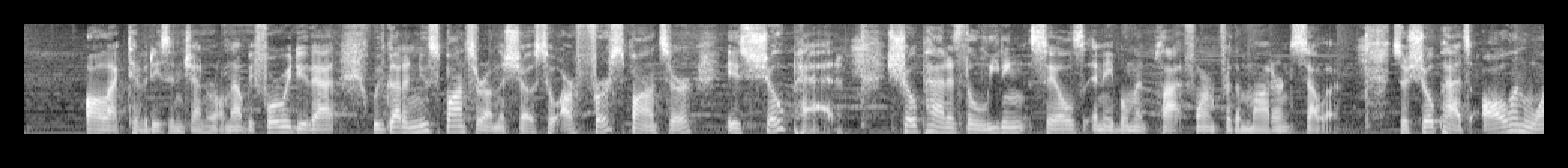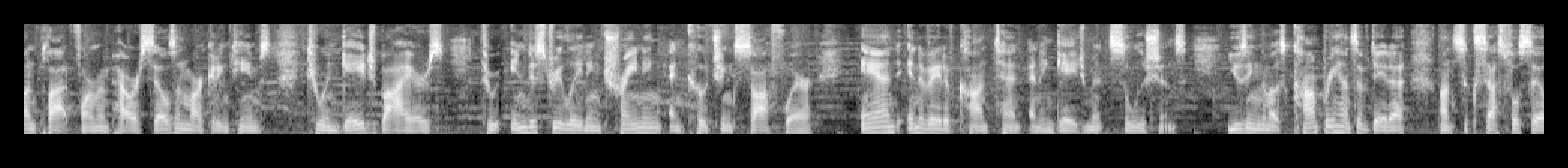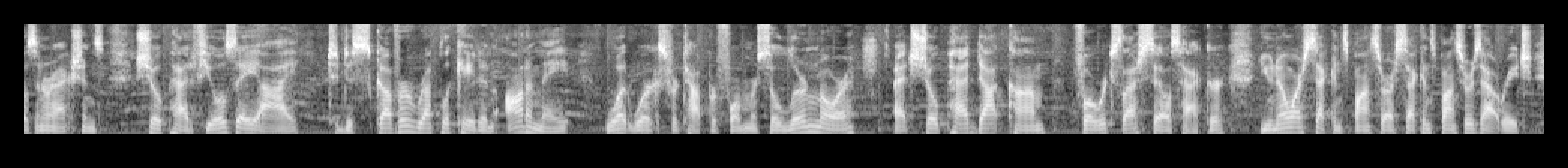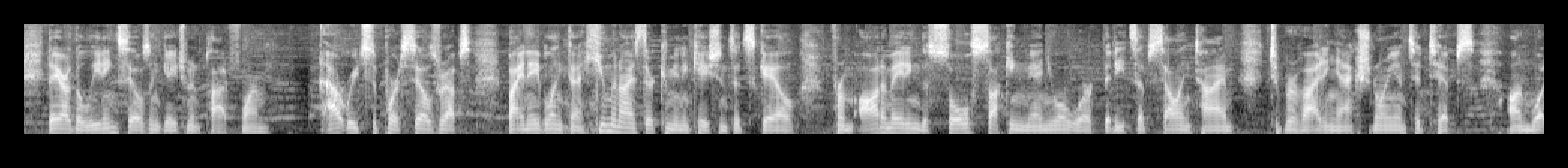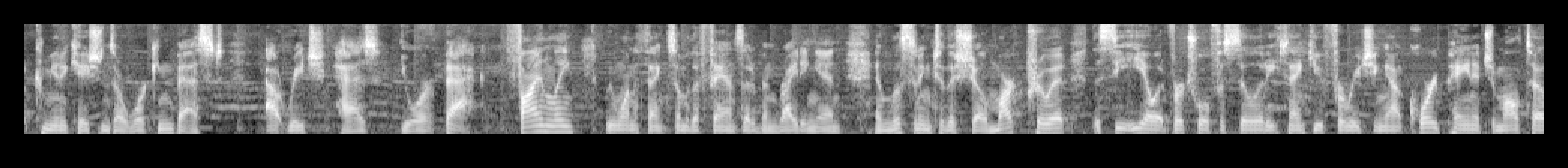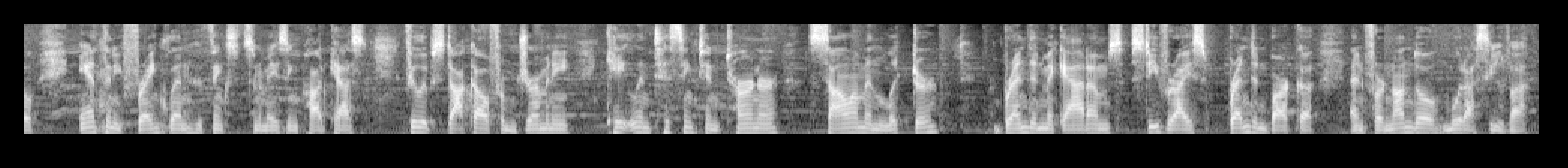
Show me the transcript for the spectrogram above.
all activities in general. Now, before we do that, we've got a new sponsor on the show. So, our first sponsor is Showpad. Showpad is the leading sales enablement platform for the modern seller. So, Showpad's all in one platform empowers sales and marketing teams to engage buyers through industry leading training and coaching software and innovative content and engagement solutions. Using the most comprehensive data on successful sales interactions, Showpad fuels AI to discover, replicate, and automate what works for top performers. So learn more at showpad.com forward slash sales hacker. You know our second sponsor. Our second sponsor is Outreach. They are the leading sales engagement platform Outreach supports sales reps by enabling to humanize their communications at scale, from automating the soul sucking manual work that eats up selling time to providing action oriented tips on what communications are working best. Outreach has your back. Finally, we want to thank some of the fans that have been writing in and listening to the show. Mark Pruitt, the CEO at Virtual Facility, thank you for reaching out. Corey Payne at Gemalto, Anthony Franklin, who thinks it's an amazing podcast, Philip Stockow from Germany, Caitlin Tissington Turner, Solomon Lichter, Brendan McAdams, Steve Rice, Brendan Barca, and Fernando Murasilva.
